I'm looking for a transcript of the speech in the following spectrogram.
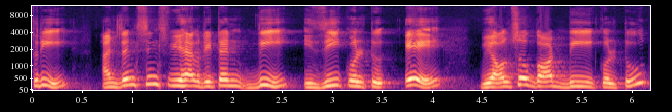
3 and then since we have written B is equal to A, we also got B equal to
